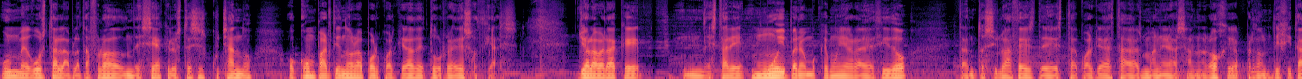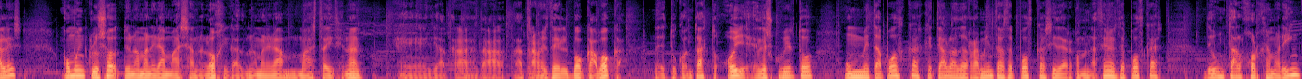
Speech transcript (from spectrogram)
un me gusta en la plataforma donde sea que lo estés escuchando o compartiéndola por cualquiera de tus redes sociales. Yo la verdad que mm, estaré muy pero que muy agradecido tanto si lo haces de esta, cualquiera de estas maneras analógicas, perdón, digitales, como incluso de una manera más analógica, de una manera más tradicional, eh, a, través del boca a boca de tu contacto. Oye, he descubierto un metapodcast que te habla de herramientas de podcast y de recomendaciones de podcast de un tal Jorge Marín,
